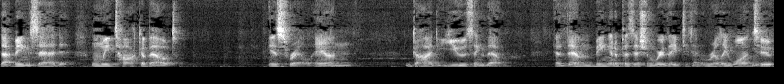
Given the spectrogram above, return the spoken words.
That being said, when we talk about Israel and God using them and them being in a position where they didn't really want to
